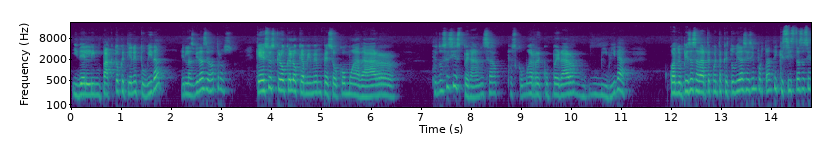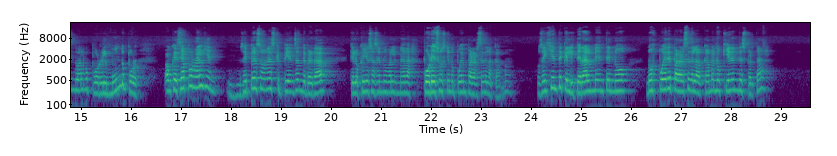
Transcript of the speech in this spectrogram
y del impacto que tiene tu vida en las vidas de otros. Que eso es creo que lo que a mí me empezó como a dar, pues no sé si esperanza, pues como a recuperar mi vida. Cuando empiezas a darte cuenta que tu vida sí es importante y que sí estás haciendo algo por el mundo, por, aunque sea por alguien. hay personas que piensan de verdad que lo que ellos hacen no vale nada. Por eso es que no pueden pararse de la cama. O sea, hay gente que literalmente no, no puede pararse de la cama, no quieren despertar.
